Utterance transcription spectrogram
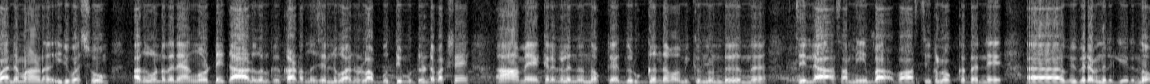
വനമാണ് ഇരുവശവും. അതുകൊണ്ട് തന്നെ അങ്ങോട്ടേക്ക് ആളുകൾക്ക് കടന്നു ചെല്ലുവാനുള്ള ബുദ്ധിമുട്ടുണ്ട്. പക്ഷേ ആ മേഖലകളിൽ നിന്നൊക്കെ ദുർഗന്ധം വമിക്കുന്നുണ്ട് എന്ന് ചില സമീപവാസികളൊക്കെ തന്നെ വിവരം നൽകിയിരുന്നു.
